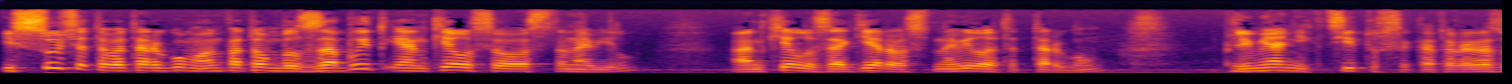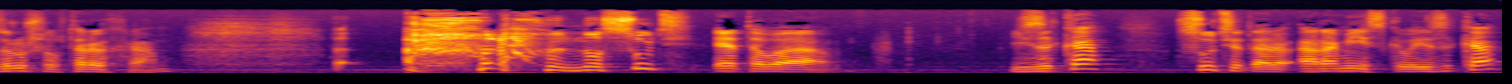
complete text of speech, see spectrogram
И суть этого Таргума, он потом был забыт, и Анкелус его восстановил. Анкела Загера установил этот торгум, племянник Титуса, который разрушил второй храм. Но суть этого языка, суть этого арамейского языка,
